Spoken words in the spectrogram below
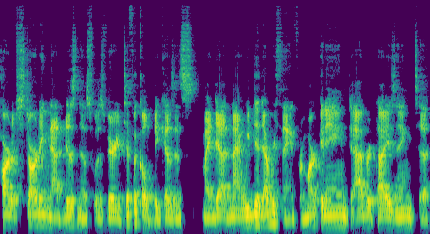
part of starting that business was very difficult because it's my dad and I we did everything from marketing to advertising to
